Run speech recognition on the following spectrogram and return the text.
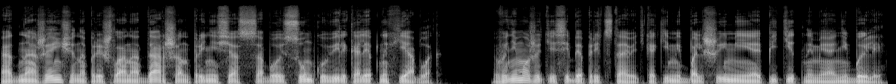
Одна женщина пришла на Даршан, принеся с собой сумку великолепных яблок. Вы не можете себе представить, какими большими и аппетитными они были.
